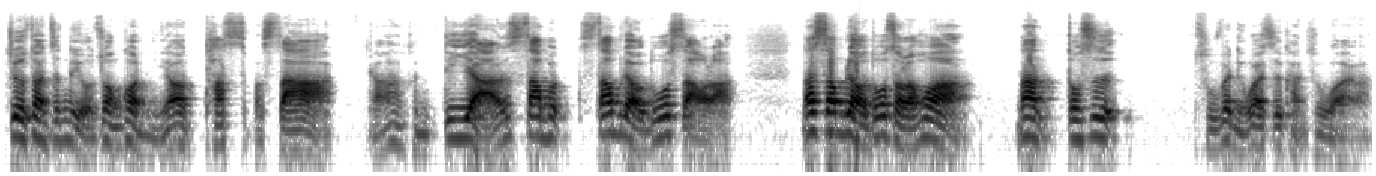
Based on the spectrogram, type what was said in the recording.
就算真的有状况，你要它怎么杀啊？啊，很低啊，杀不杀不了多少啦。那杀不了多少的话，那都是除非你外资砍出来啊。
